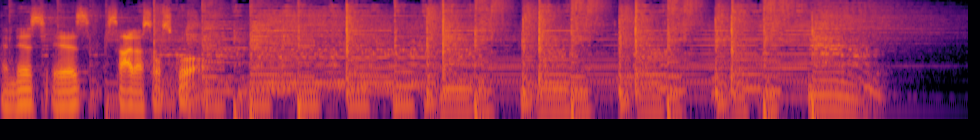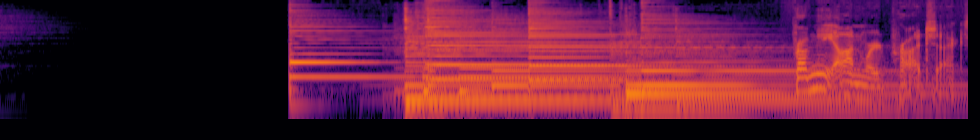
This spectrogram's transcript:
and this is Side Hustle School. The Onward Project.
